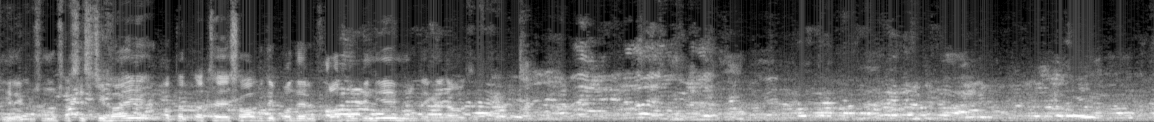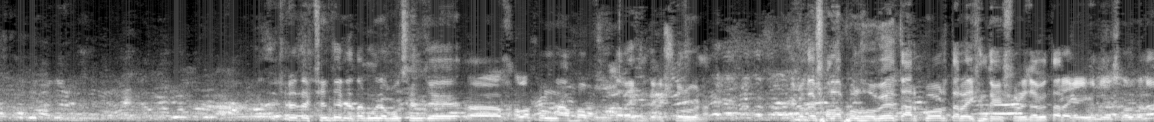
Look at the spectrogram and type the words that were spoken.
এখানে একটু সমস্যার সৃষ্টি হয়, অর্থাৎ হচ্ছে সভাপতি পদের ফলাফলকে নিয়েই মূলত এখানে ঝামেলা সৃষ্টি হয় সেটা দেখছেন যে নেতাকর্মীরা বলছেন যে ফলাফল না হওয়া পর্যন্ত তারা এখান থেকে সরবে না। একথায় ফলাফল হবে, তারপর তারা এখান থেকে সরে যাবে, তার আগে এখান থেকে সরবে না,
